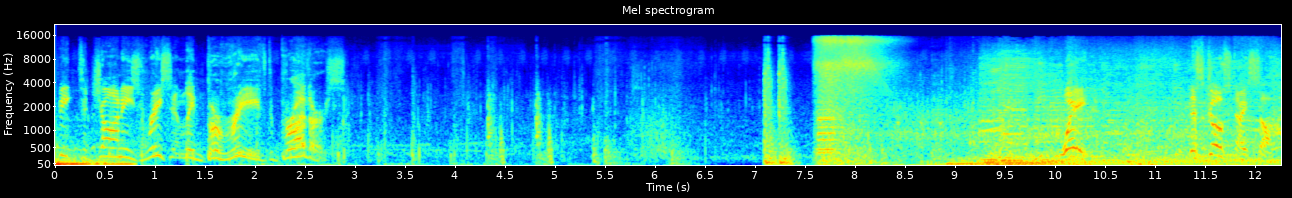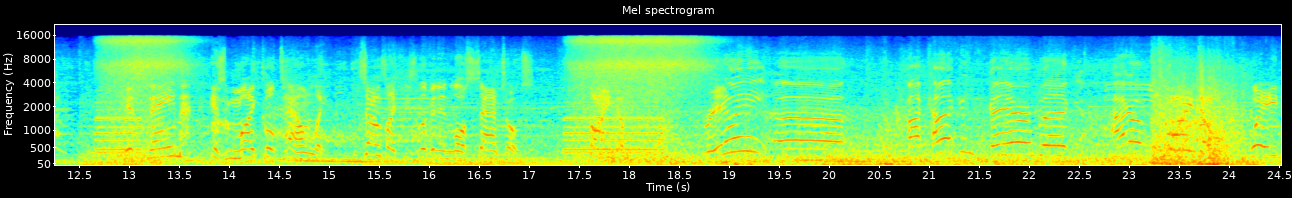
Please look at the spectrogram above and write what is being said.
Speak to Johnny's recently bereaved brothers. Wait! This ghost I saw. His name is Michael Townley. Sounds like he's living in Los Santos. Find him. Really? Uh, my cousin's there, but I don't... Find him! Wade,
